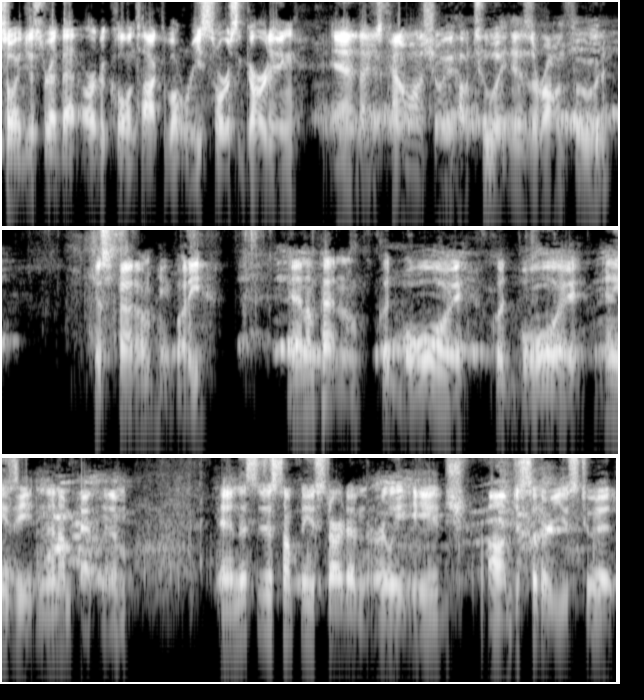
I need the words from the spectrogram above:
So I just read that article and talked about resource guarding, and I just kind of want to show you how Tua is around food. Just fed him. Hey, buddy. And I'm petting him. Good boy. Good boy. And he's eating, and I'm petting him. And this is just something you start at an early age, um, just so they're used to it.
